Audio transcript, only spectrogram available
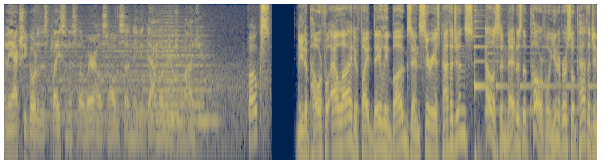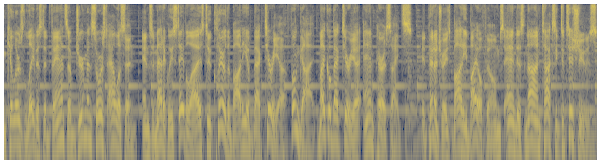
and they actually go to this place in this little warehouse and all of a sudden they get downloaded into Jumanji. Folks, Need a powerful ally to fight daily bugs and serious pathogens? Allicin Med is the powerful universal pathogen killer's latest advance of German sourced allicin, enzymatically stabilized to clear the body of bacteria, fungi, mycobacteria, and parasites. It penetrates body biofilms and is non toxic to tissues.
